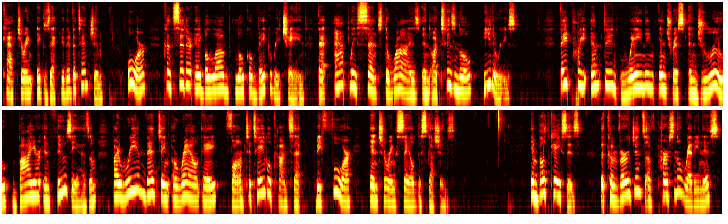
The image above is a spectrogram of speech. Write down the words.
capturing executive attention. Or consider a beloved local bakery chain that aptly sensed the rise in artisanal eateries. They preempted waning interest and drew buyer enthusiasm by reinventing around a farm to table concept before entering sale discussions. In both cases, the convergence of personal readiness,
